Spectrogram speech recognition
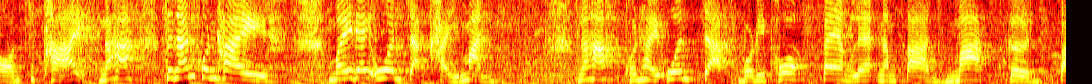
ตอนสุดท้ายนะคะ ฉะนั้นคนไทยไม่ได้อ้วนจากไขมัน นะคะ คนไทยอ้วนจากบริโภคแป้งและน้ำตาลมากเกินไป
